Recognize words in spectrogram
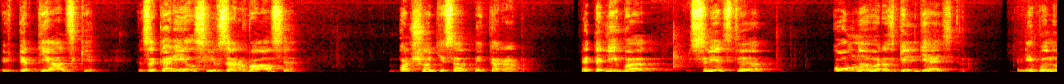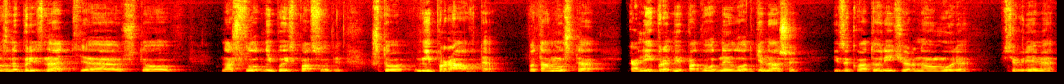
в Бердянске загорелся и взорвался – большой десантный корабль. Это либо следствие полного разгильдяйства, либо нужно признать, э, что наш флот не боеспособен, что неправда, потому что калибрами подводные лодки наши из акватории Черного моря все время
